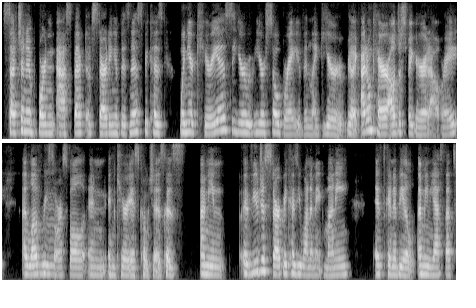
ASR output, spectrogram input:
such an important aspect of starting a business because when you're curious you're you're so brave and like you're you're like i don't care. I'll just figure it out right? I love mm-hmm. resourceful and and curious coaches because i mean if you just start because you want to make money, it's going to be, a, I mean, yes, that's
